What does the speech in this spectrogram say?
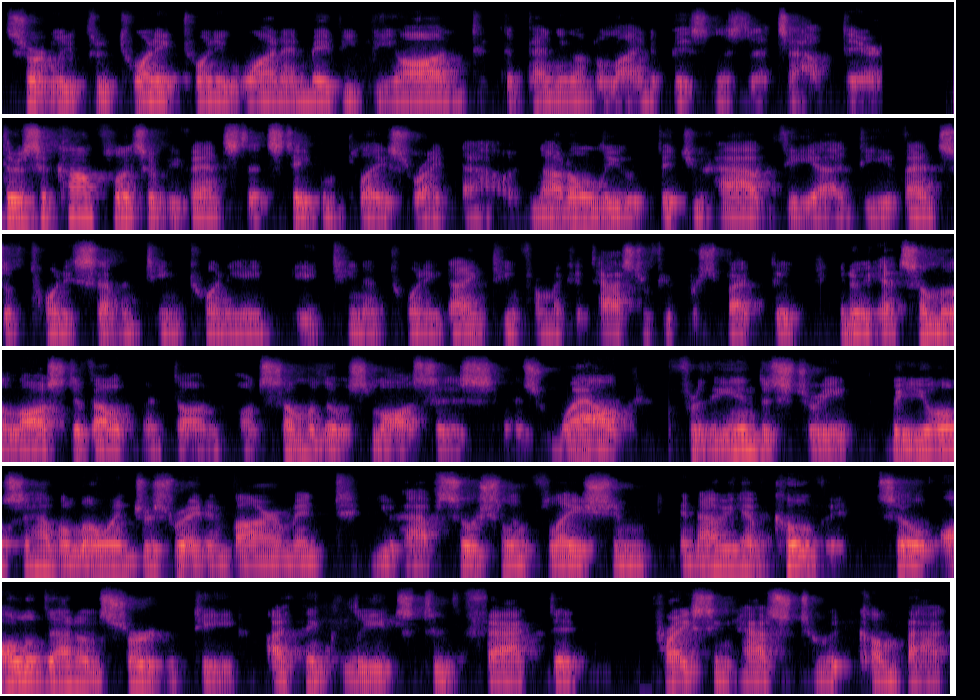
certainly through 2021 and maybe beyond, depending on the line of business that's out there there's a confluence of events that's taking place right now. Not only did you have the uh, the events of 2017, 2018, and 2019 from a catastrophe perspective, you know, you had some of the loss development on, on some of those losses as well for the industry, but you also have a low interest rate environment, you have social inflation, and now you have COVID. So all of that uncertainty, I think, leads to the fact that pricing has to come back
